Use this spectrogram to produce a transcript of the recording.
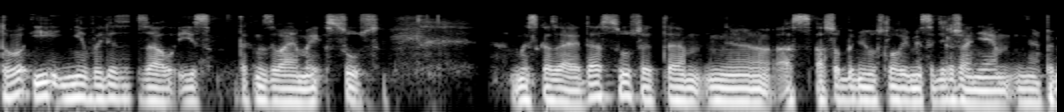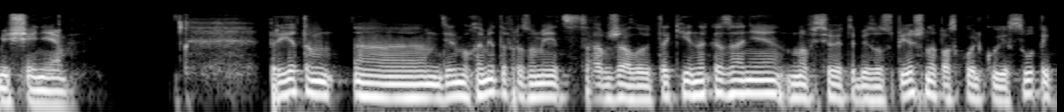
то и не вылезал из так называемой СУС. Мы сказали, да, СУС – это с особыми условиями содержания помещения. При этом э, Дельмухаметов, разумеется, обжалует такие наказания, но все это безуспешно, поскольку и суд, и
